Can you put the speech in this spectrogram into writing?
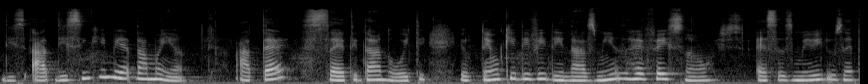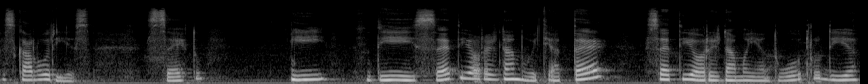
de, de 5 e meia da manhã até 7 da noite, eu tenho que dividir nas minhas refeições essas 1.200 calorias, certo? E de 7 horas da noite até 7 horas da manhã do outro dia,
